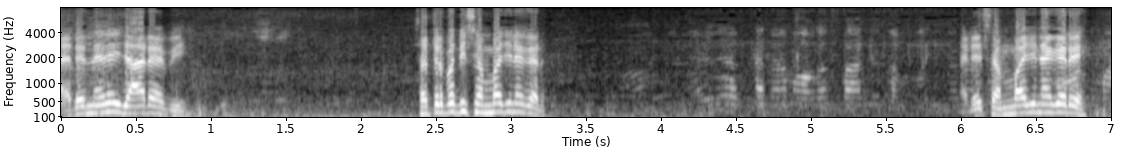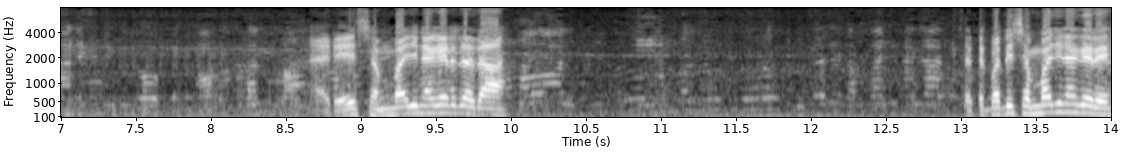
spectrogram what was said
अरे नहीं नहीं, जा रहे अभी। छत्रपति संभाजीनगर। अरे संभाजीनगर है। अरे संभाजी नगर दादा। छत्रपति संभाजीनगर है।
